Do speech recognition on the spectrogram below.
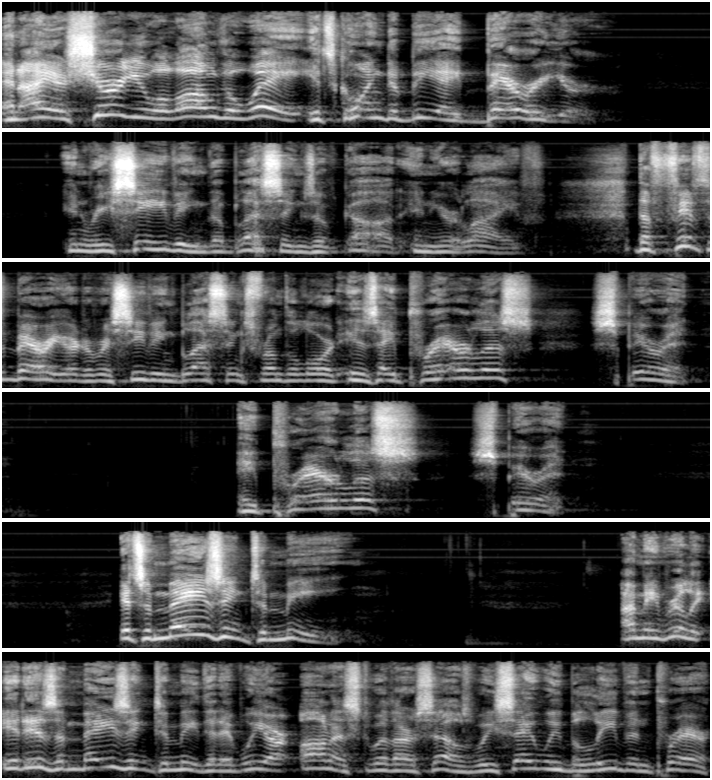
And I assure you, along the way, it's going to be a barrier in receiving the blessings of God in your life. The fifth barrier to receiving blessings from the Lord is a prayerless spirit. A prayerless spirit. It's amazing to me. I mean, really, it is amazing to me that if we are honest with ourselves, we say we believe in prayer,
